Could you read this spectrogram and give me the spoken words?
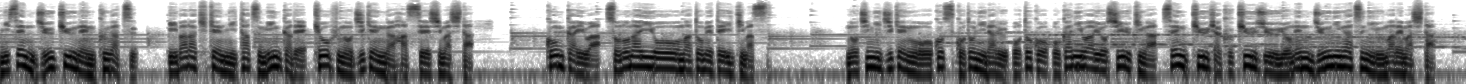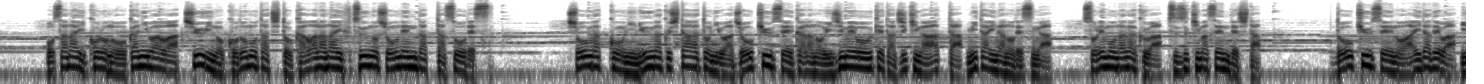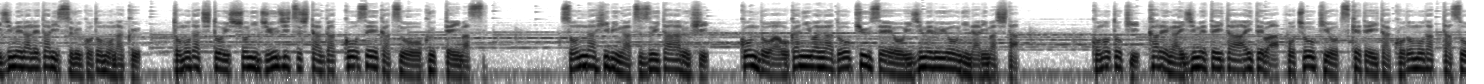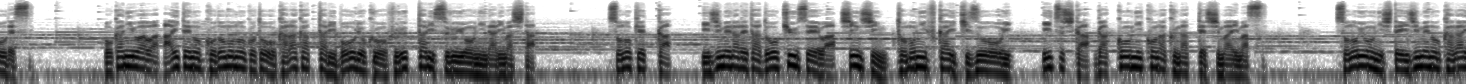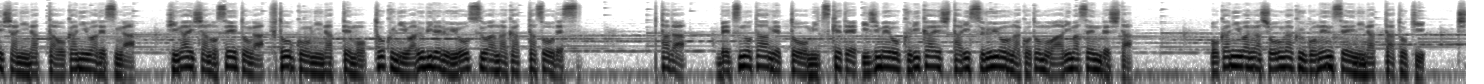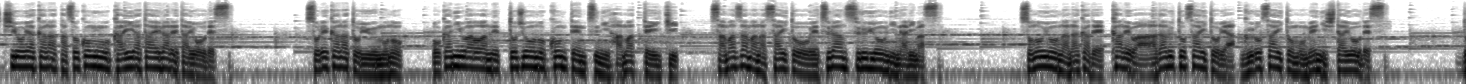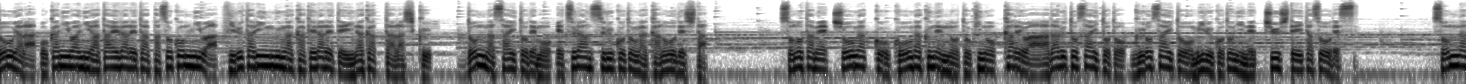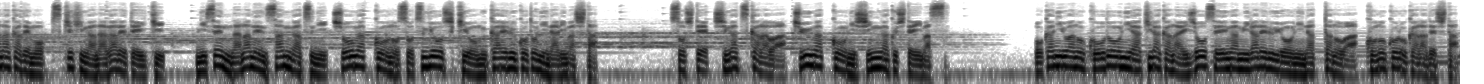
2019年9月、茨城県に立つ民家で恐怖の事件が発生しました。今回はその内容をまとめていきます。後に事件を起こすことになる男岡庭義行が1994年12月に生まれました。幼い頃の岡庭は周囲の子供たちと変わらない普通の少年だったそうです。小学校に入学した後には上級生からのいじめを受けた時期があったみたいなのですが、それも長くは続きませんでした。同級生の間ではいじめられたりすることもなく、友達と一緒に充実した学校生活を送っています。そんな日々が続いたある日、今度は岡庭が同級生をいじめるようになりました。この時彼がいじめていた相手は補聴器をつけていた子供だったそうです。岡庭は相手の子供のことをからかったり暴力を振るったりするようになりました。その結果、いじめられた同級生は心身ともに深い傷を負い、いつしか学校に来なくなってしまいます。そのようにしていじめの加害者になった岡庭ですが、被害者の生徒が不登校になっても特に悪びれる様子はなかったそうです。ただ、別のターゲットを見つけていじめを繰り返したりするようなこともありませんでした。岡庭が小学5年生になった時、父親からパソコンを買い与えられたようです。それからというもの、岡庭はネット上のコンテンツにはまっていき、様々なサイトを閲覧するようになります。そのような中で彼はアダルトサイトやグロサイトも目にしたようです。どうやら岡庭に与えられたパソコンにはフィルタリングがかけられていなかったらしく、どんなサイトでも閲覧することが可能でした。そのため小学校高学年の時の彼はアダルトサイトとグロサイトを見ることに熱中していたそうです。そんな中でも月日が流れていき、2007年3月に小学校の卒業式を迎えることになりました。そして4月からは中学校に進学しています。岡庭の行動に明らかな異常性が見られるようになったのはこの頃からでした。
